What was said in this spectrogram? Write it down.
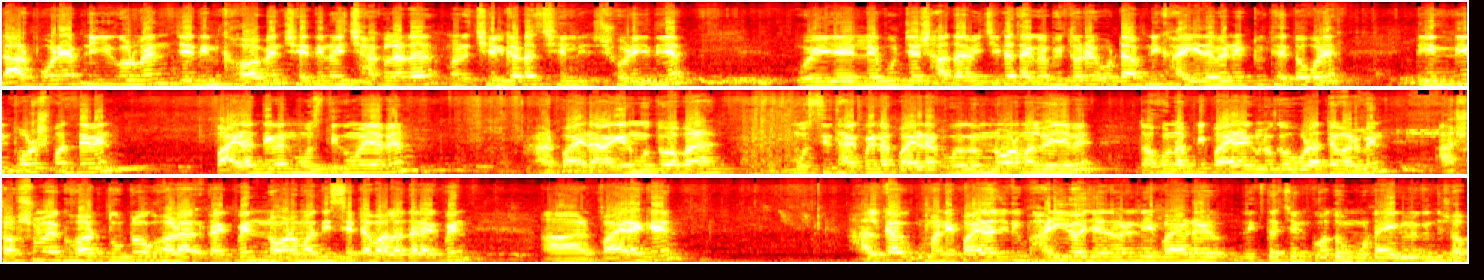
তারপরে আপনি কি করবেন? যেদিন খাওয়াবেন, সেদিন ওই ছাকলাটা মানে ছিলকাটা ছিল- সরিয়ে দিয়ে ওই যে লেবুর যে সাদা বিচিটা থাকবে ভিতরে, ওটা আপনি খাইয়ে দেবেন একটু থেতো করে। তিন দিন পরস্পর দেবেন, পায়রা দেবেন, মস্তি কমে যাবেন আর পায়রা আগের মতো আবার মস্তি থাকবে না, পায়রা একদম নর্মাল হয়ে যাবে। তখন আপনি পায়রাগুলোকে উড়াতে পারবেন। আর সবসময় ঘর দুটো ঘর রাখবেন, নর্মাদি সেটা আলাদা রাখবেন। আর পায়রাকে হালকা মানে পায়রা যদি ভারী হয়ে যায়, ধরেন এই পায়রাটা দেখতে পাচ্ছেন কত মোটা, এগুলো কিন্তু সব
